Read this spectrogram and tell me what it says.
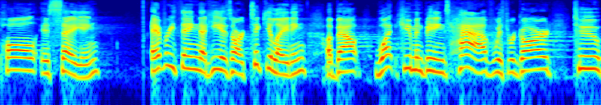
Paul is saying, everything that he is articulating about what human beings have with regard to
